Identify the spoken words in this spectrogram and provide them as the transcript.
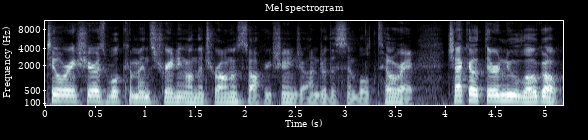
Tilray shares will commence trading on the Toronto Stock Exchange under the symbol Tilray. Check out their new logo.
